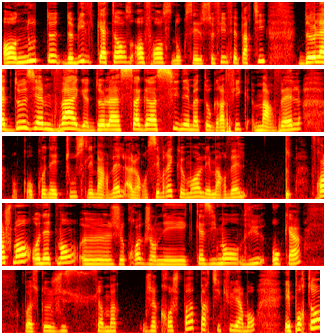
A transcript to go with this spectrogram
en août 2014 en France. Donc ce film fait partie de la deuxième vague de la saga cinématographique Marvel. Donc on connaît tous les Marvel. Alors c'est vrai que moi, les Marvel, franchement, honnêtement, euh, je crois que j'en ai quasiment vu aucun parce que ça m'a j'accroche pas particulièrement. Et pourtant,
